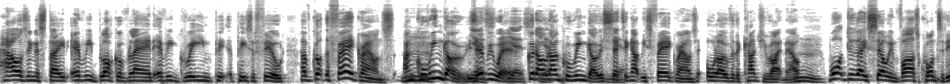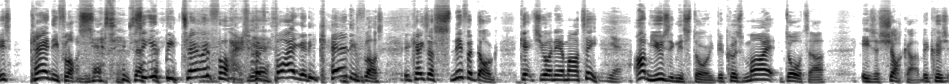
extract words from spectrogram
housing estate, every block of land, every green p- piece of field have got the fairgrounds. Uncle Ringo is Yes, everywhere. yes, Good old yeah. Uncle Ringo is Yeah. setting up his fairgrounds all over the country right now. What do they sell in vast quantities? Candy floss. Yes, So you'd be terrified Yes. of buying any candy floss in case a sniffer dog gets you on the MRT. Yeah. I'm using this story because my daughter is a shocker because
